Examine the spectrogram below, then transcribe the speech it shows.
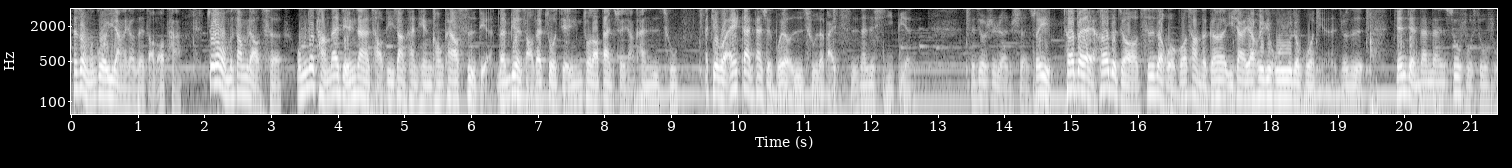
但是我们过一两个小时才找到他。最后我们上不了车，我们就躺在捷运站的草地上看天空，看到四点，人变少，在坐捷运坐到淡水想看日出。啊，结果哎，干、欸、淡水不会有日出的，白痴，那是西边。这就是人生，所以喝对，喝着酒，吃着火锅，唱着歌，一下一下灰里呼噜就过年了，就是简简单单，舒服舒服。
